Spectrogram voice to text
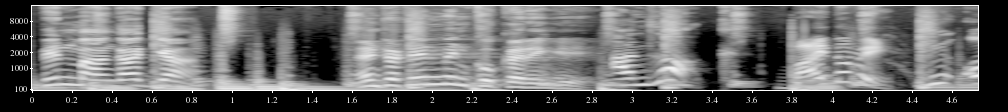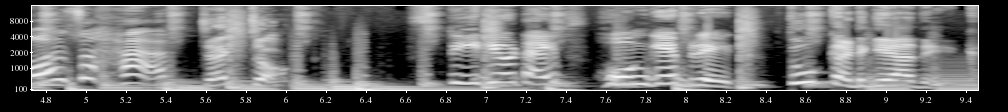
बिन मांगा ज्ञान। एंटरटेनमेंट को करेंगे। Unlock by the way we also have tech talk stereotypes होंगे ब्रेक तू कट गया देख।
